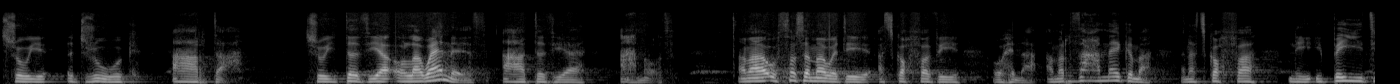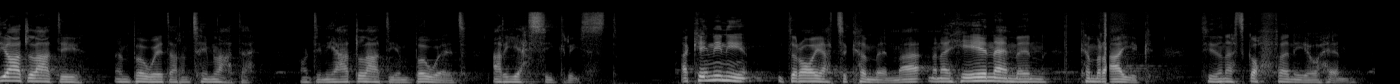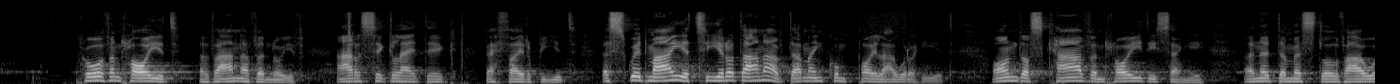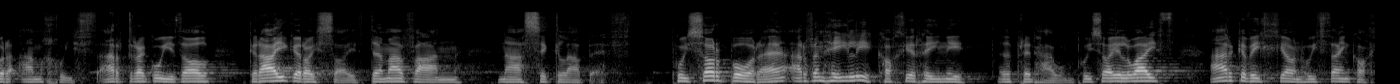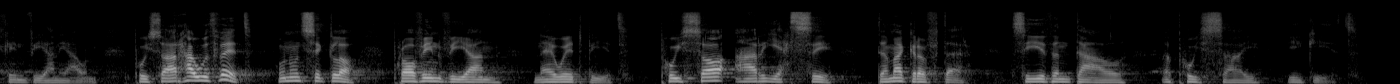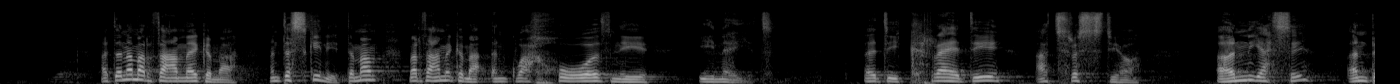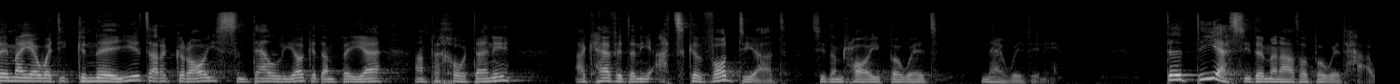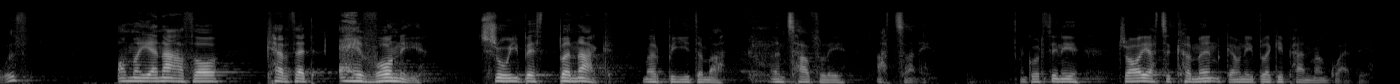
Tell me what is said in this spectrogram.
trwy y drwg a'r da, trwy dyddiau o lawenydd a dyddiau anodd. A mae wythnos yma wedi atgoffa fi o hynna. A mae'r ddameg yma yn atgoffa ni i beidio adladu yn bywyd ar yn teimladau, ond i ni adladu yn bywyd ar Iesu Grist. A cyn i ni droi at y cymyn, mae yna hen emyn Cymraeg sydd yn atgoffa ni o hyn. Rhof yn rhoi y fan a fynwyf ar y sigledig bethau'r byd. Ysgwyd mai y tir o danaf, darnau'n cwmpo i lawr o hyd. Ond os caf yn rhoi i sengu, yn y dymystl fawr amchwith, ar dragwyddol graig yr oesoedd, dyma fan na siglabeth. Pwyso'r bore ar fy nheulu cochi'r rheini y prynhawn. Pwyso eilwaith a'r gyfeillion hwythau'n cochi'n fian iawn. Pwyso ar hawddfyd, hwnnw'n siglo, profi'n fian, newid byd. Pwyso ar Iesu, dyma gryfder, sydd yn dal y pwysau i gyd. A dyna mae'r ddameg yma yn dysgu ni. Dyma mae'r ddameg yma yn gwahodd ni i wneud. Ydy credu a trystio yn Iesu, yn be mae e wedi gwneud ar y groes yn delio gyda'n beiau a'n pechodau ni, ac hefyd yn ei atgyfodiad sydd yn rhoi bywyd newydd i ni. Dydy Iesu ddim yn addo bywyd hawdd, ond mae e'n addo cerdded efo ni trwy beth bynnag mae'r byd yma yn taflu ata ni. Ac wrth i ni droi at y cymyn, gawn ni blygu pen mewn gweddi.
